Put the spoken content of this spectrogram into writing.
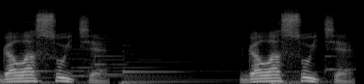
Голосуйте. Голосуйте.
